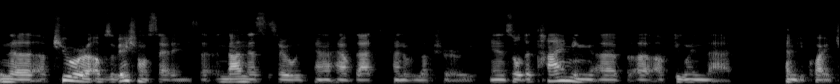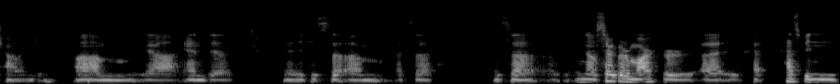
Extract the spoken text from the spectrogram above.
In the pure observational settings, uh, not necessarily we can have that kind of luxury, and so the timing of uh, of doing that can be quite challenging. Um, yeah, and it is um, it's a it's a you know surrogate marker uh, has been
